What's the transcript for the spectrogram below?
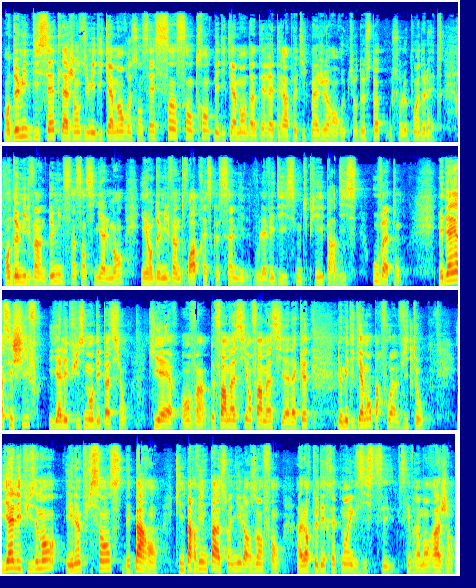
En 2017, l'Agence du médicament recensait 530 médicaments d'intérêt thérapeutique majeur en rupture de stock ou sur le point de l'être. En 2020, 2500 signalements et en 2023, presque 5000. Vous l'avez dit, c'est multiplié par 10. Où va-t-on? Mais derrière ces chiffres, il y a l'épuisement des patients qui errent en vain de pharmacie en pharmacie à la quête de médicaments parfois vitaux. Il y a l'épuisement et l'impuissance des parents qui ne parviennent pas à soigner leurs enfants alors que des traitements existent. C'est vraiment rageant.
